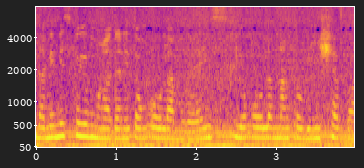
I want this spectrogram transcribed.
Namimiss ko yung mga ganitong ulam guys. Yung ulam ng probinsya ba.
